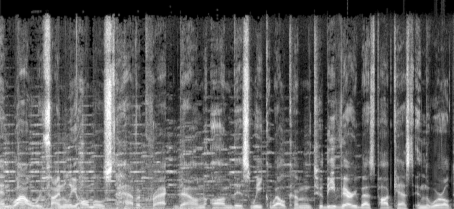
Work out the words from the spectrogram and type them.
And wow, we finally almost have a crackdown on this week. Welcome to the very best podcast in the world,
